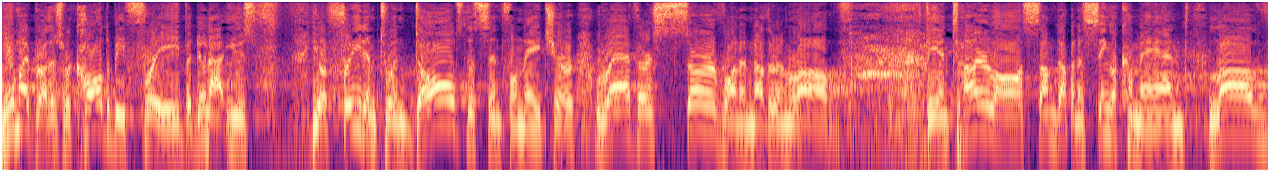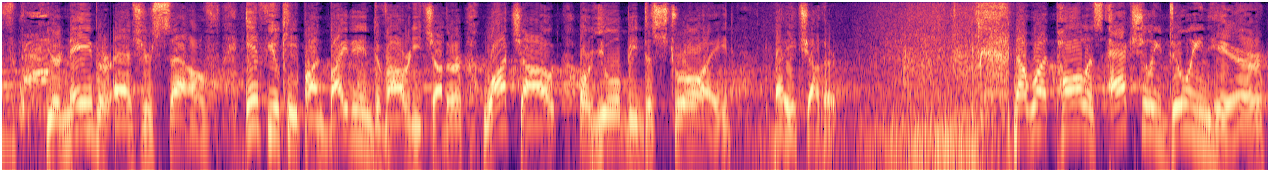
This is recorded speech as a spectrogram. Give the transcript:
You, my brothers, were called to be free, but do not use your freedom to indulge the sinful nature. Rather, serve one another in love. The entire law is summed up in a single command love your neighbor as yourself. If you keep on biting and devouring each other, watch out, or you will be destroyed by each other. Now, what Paul is actually doing here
